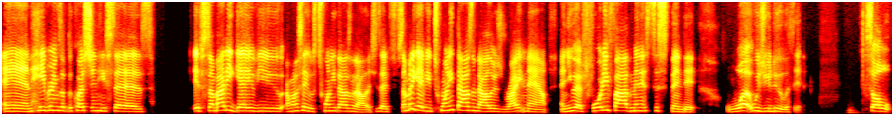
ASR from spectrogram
And he brings up the question. He says, if somebody gave you, I want to say it was $20,000. He said, if somebody gave you $20,000 right now and you had 45 minutes to spend it, what would you do with it? So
